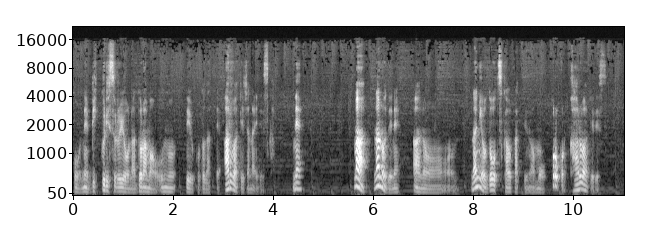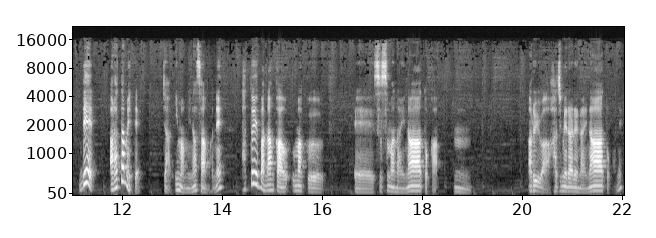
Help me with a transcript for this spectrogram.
こうね、びっくりするようなドラマを生むっていうことだってあるわけじゃないですか。ね。まあ、なのでね、あのー、何をどう使うかっていうのはもうコロコロ変わるわけです。で、改めて、じゃあ今皆さんがね、例えばなんかうまく、えー、進まないなとか、うん。あるいは始められないなとかね。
